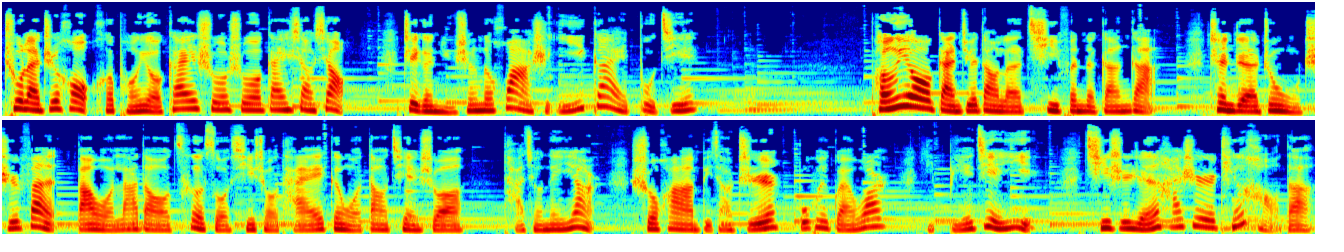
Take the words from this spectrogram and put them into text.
出来之后和朋友该说说该笑笑，这个女生的话是一概不接。朋友感觉到了气氛的尴尬，趁着中午吃饭，把我拉到厕所洗手台跟我道歉说。他就那样说话比较直，不会拐弯儿，你别介意。其实人还是挺好的，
